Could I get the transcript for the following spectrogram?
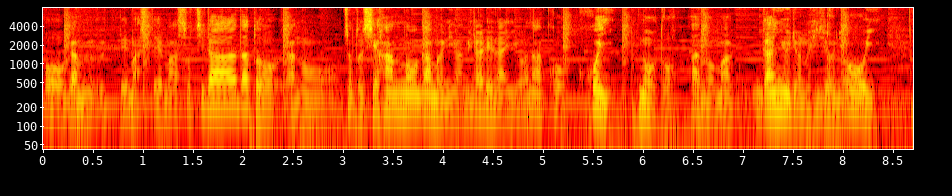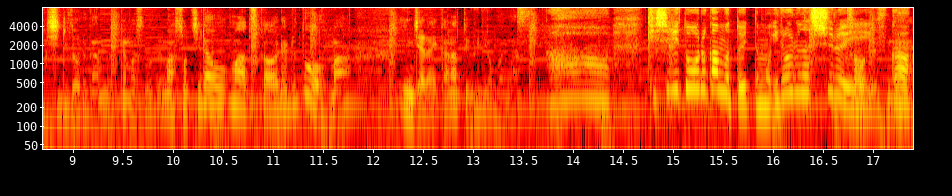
ガム売ってまして、まあ、そちらだとあのちょっと市販のガムには見られないようなこう濃い濃度あの、まあ、含有量の非常に多いシリドルガム売ってますので、まあ、そちらをまあ使われると、まあ、いいんじゃないかなというふうに思います。ああ、キシリトールガムといってもいろいろな種類が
